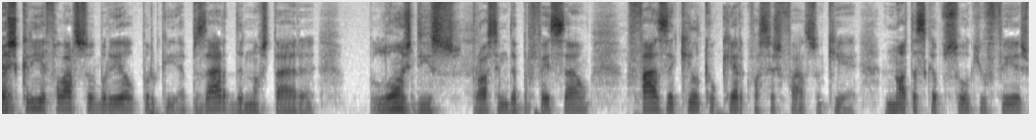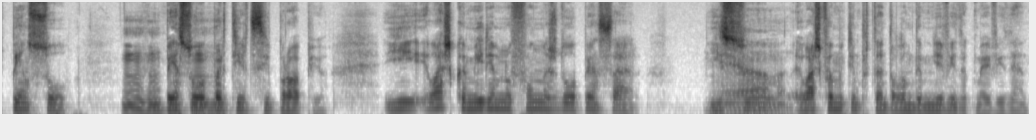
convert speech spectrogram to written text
Mas queria falar sobre ele porque, apesar de não estar longe disso, próximo da perfeição, faz aquilo que eu quero que vocês façam, que é nota-se que a pessoa que o fez pensou. Uhum. Pensou uhum. a partir de si próprio. E eu acho que a Miriam, no fundo, me ajudou a pensar. Isso yeah, eu acho que foi muito importante ao longo da minha vida, como é evidente.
